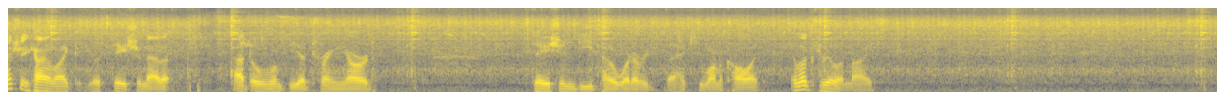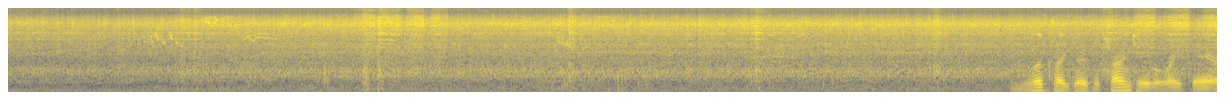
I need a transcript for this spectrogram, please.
Actually kind of like the station at at Olympia Train Yard. Station, depot, whatever the heck you want to call it. It looks really nice. Looks like there's a turntable right there.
